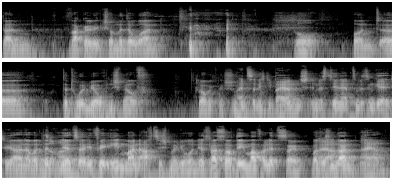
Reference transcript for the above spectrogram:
dann wackel ich schon mit den Ohren. So, und äh, das holen wir auch nicht mehr auf. Glaube ich nicht. Meinst du nicht, die Bayern investieren jetzt ein bisschen Geld? Ja, na, was denn jetzt äh, für einen Mann 80 Millionen? Jetzt lass doch den mal verletzt sein. Was ist Naja, denn dann? Naja.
